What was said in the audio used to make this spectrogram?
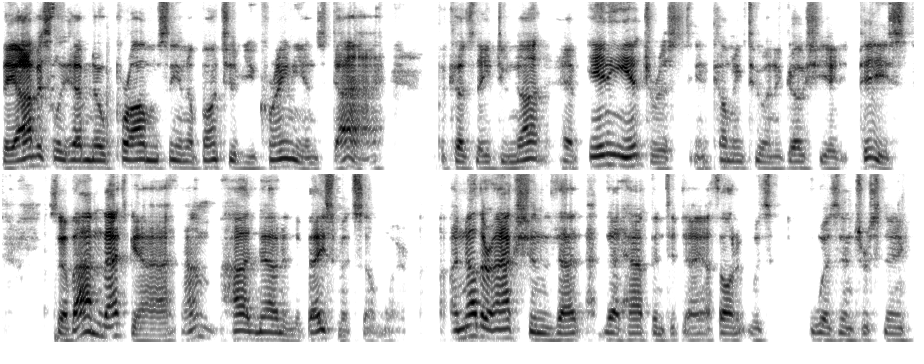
they obviously have no problem seeing a bunch of Ukrainians die because they do not have any interest in coming to a negotiated peace. So if I'm that guy, I'm hiding out in the basement somewhere. Another action that that happened today, I thought it was was interesting.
